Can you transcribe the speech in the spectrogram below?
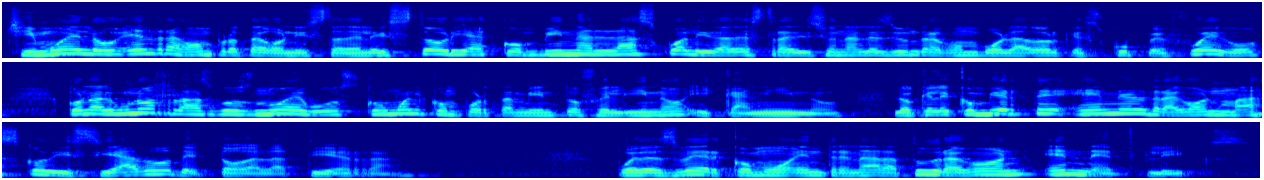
Chimuelo, el dragón protagonista de la historia, combina las cualidades tradicionales de un dragón volador que escupe fuego con algunos rasgos nuevos como el comportamiento felino y canino, lo que le convierte en el dragón más codiciado de toda la Tierra. Puedes ver cómo entrenar a tu dragón en Netflix.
